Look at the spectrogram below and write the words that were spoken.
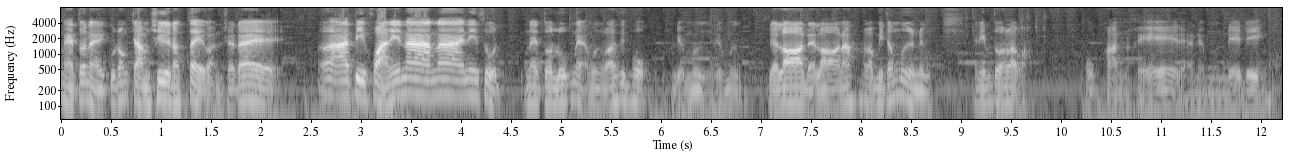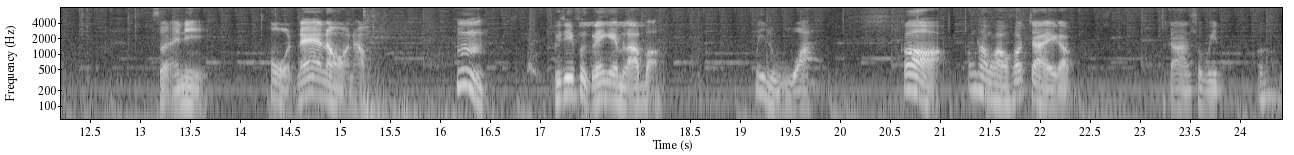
ไหนตัวไหนกูต้องจำชื่อนักเตะก่อนจะได้ เออไอปีขวานี่หน้าหน้าไอ้นี่สุดในตัวลุกเนี่ยมึงร้อยสิบหกเดี๋ยวมึงเดี๋ยวมึงเดี๋ยวรอเดี๋ยวรอนะเรามีตั้งหมื่นหนึ่งอันนี้มันตัวเท่าไหร่วะหกพันโอเคเดี๋ยวเดี๋ยวมึงเด้เด้งส่วนไอ้นี่ โหดแน่นอนครับอืมวิธีฝึกเล่นเกมลับเหรอไม่รู้ว่ะ ก็ต้องทำความเข้าใจกับการสวิตช์เออโห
